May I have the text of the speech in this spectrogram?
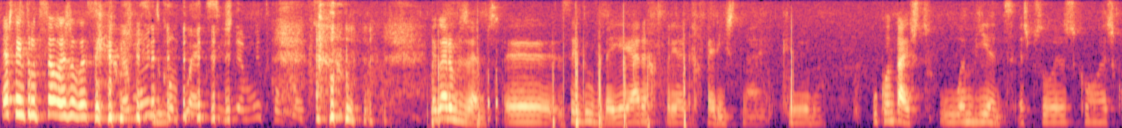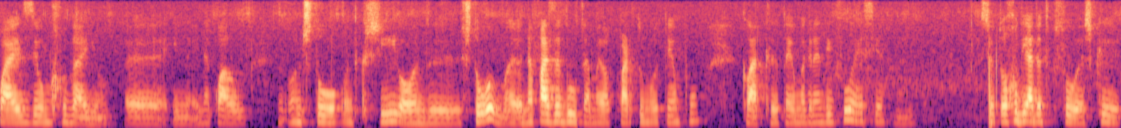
Esta introdução ajuda sempre. É muito complexo, isto é muito complexo. Agora vejamos, uh, sem dúvida, e a Yara refere, refere isto, não é? Que o contexto, o ambiente, as pessoas com as quais eu me rodeio uh, e, na, e na qual onde estou, onde cresci, ou onde estou, na fase adulta, a maior parte do meu tempo, claro que tem uma grande influência. É? Se eu estou rodeada de pessoas que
